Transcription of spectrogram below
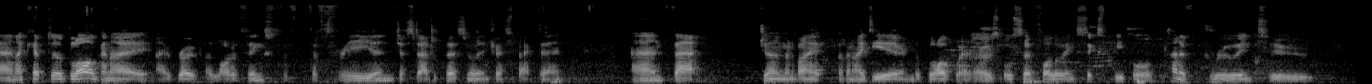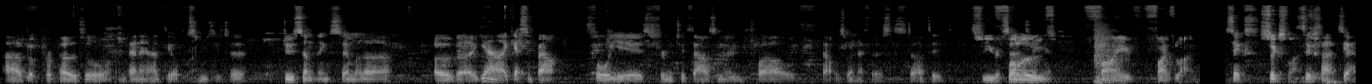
And I kept a blog and I, I wrote a lot of things for, for free and just out of personal interest back then. And that germ of, I- of an idea in the blog, where I was also following six people, kind of grew into a book proposal. And then I had the opportunity to do something similar over, yeah, I guess about four years from 2012. That was when I first started. So you followed it. five five lives, Six. six lives, Six lives, yeah.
